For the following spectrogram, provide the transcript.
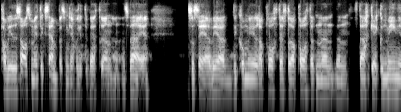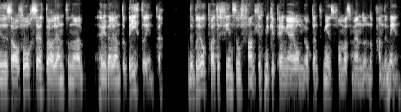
Tar vi USA som ett exempel som kanske är lite bättre än, än Sverige så ser vi att det kommer ju rapport efter rapport att den, den starka ekonomin i USA fortsätter och räntorna, höjda räntor biter inte. Det beror på att det finns ofantligt mycket pengar i omlopp, inte minst från vad som hände under pandemin.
